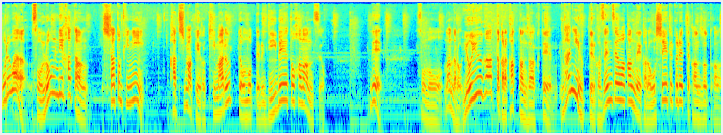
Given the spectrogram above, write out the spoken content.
俺は、その論理破綻した時に勝ち負けが決まるって思ってるディベート派なんですよ。で、その、なんだろう、余裕があったから勝ったんじゃなくて、何言ってるか全然わかんねえから教えてくれって感じだったかな。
